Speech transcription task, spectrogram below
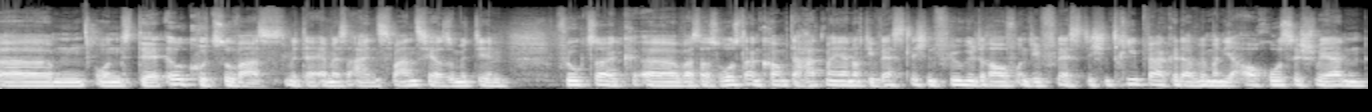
ähm, und der Irkut sowas mit der MS-21, also mit dem Flugzeug, äh, was aus Russland kommt, da hat man ja noch die westlichen Flügel drauf und die westlichen Triebwerke, da will man ja auch russisch werden,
